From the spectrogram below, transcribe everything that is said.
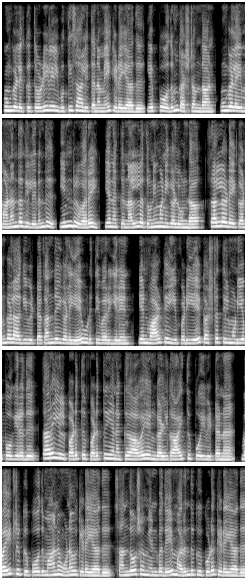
உங்களுக்கு தொழிலில் புத்திசாலித்தனமே கிடையாது. எப்போதும் கஷ்டம்தான். உங்களை மணந்ததிலிருந்து இன்று வரை எனக்கு நல்ல துணிமணிகள் உண்டா? சல்லடை கண்களாகிவிட்ட கந்தைகளையே உடுத்தி வருகிறேன். என் வாழ்க்கை இப்படியே கஷ்டத்தில் முடியப் போகிறது. தரையில் படுத்து படுத்து எனக்கு அவயங்கள் காய்த்து போய்விட்டன. வயிற்றுக்கு போதுமான உணவு கிடையாது. சந்தோஷம் என்பதே மருந்துக்கு கூட கிடையாது.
